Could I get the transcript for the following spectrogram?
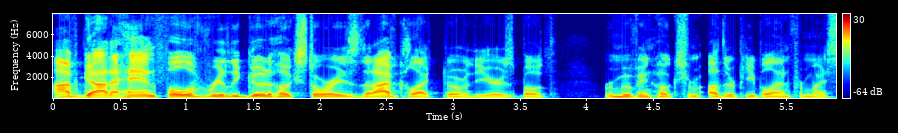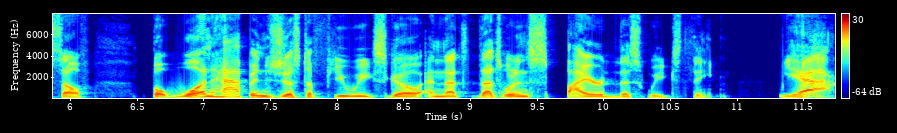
I've got a handful of really good hook stories that I've collected over the years, both removing hooks from other people and from myself. But one happened just a few weeks ago, and that's that's what inspired this week's theme. Yeah,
